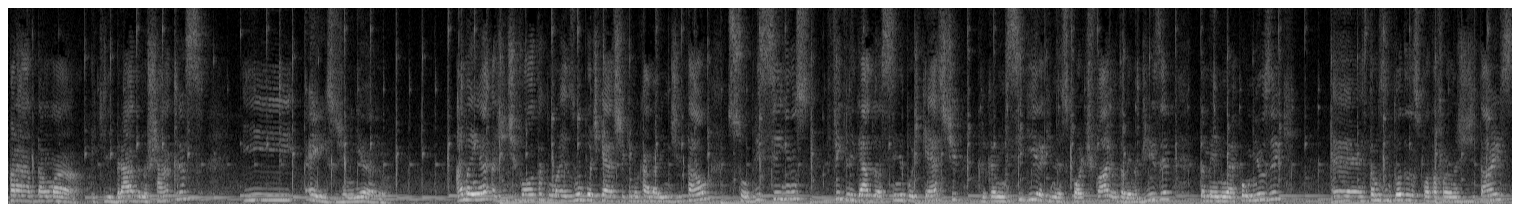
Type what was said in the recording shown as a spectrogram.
para dar uma equilibrada nos chakras. E é isso, Geminiano. Amanhã a gente volta com mais um podcast aqui no Camarim Digital sobre signos. Fique ligado, assine o podcast, clicando em seguir aqui no Spotify ou também no Deezer, também no Apple Music. É, estamos em todas as plataformas digitais.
